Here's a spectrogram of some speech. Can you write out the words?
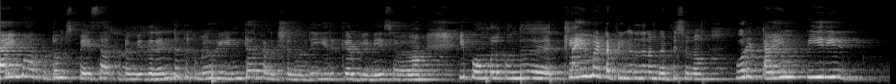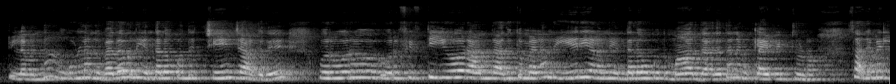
டைமாக இருக்கட்டும் ஸ்பேஸாக இருக்கட்டும் இது ரெண்டுத்துக்குமே ஒரு இன்டர் கனெக்ஷன் வந்து இருக்குது அப்படின்னே சொல்லலாம். இப்போ உங்களுக்கு வந்து கிளைமேட் அப்படிங்கிறத நம்ம எப்படி சொல்லலாம்? ஒரு டைம் பீரியட் இல்லை வந்து அங்கே உள்ள அந்த வெதை வந்து எந்த அளவுக்கு வந்து சேஞ்ச் ஆகுது? ஒரு ஒரு ஒரு ஃபிஃப்டி இயர் அந்த அதுக்கு மேலே அந்த ஏரியாவில் வந்து எந்த அளவுக்கு வந்து மாறுது? அதை தான் நம்ம கிளைமேட் சொல்கிறோம் ஸோ அதேமாதிரி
